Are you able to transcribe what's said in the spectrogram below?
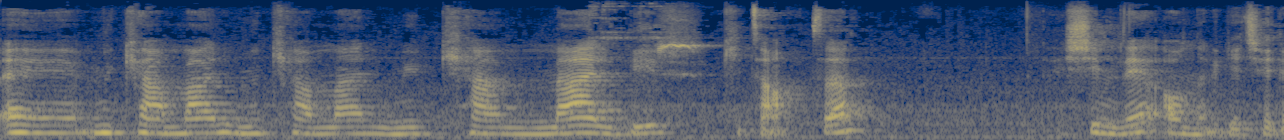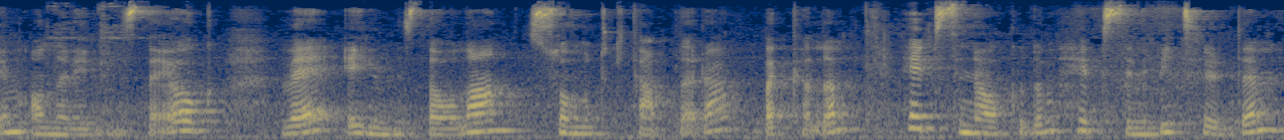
E, mükemmel, mükemmel, mükemmel bir kitaptı. Şimdi onları geçelim. Onlar elimizde yok. Ve elimizde olan somut kitaplara bakalım. Hepsini okudum. Hepsini bitirdim.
